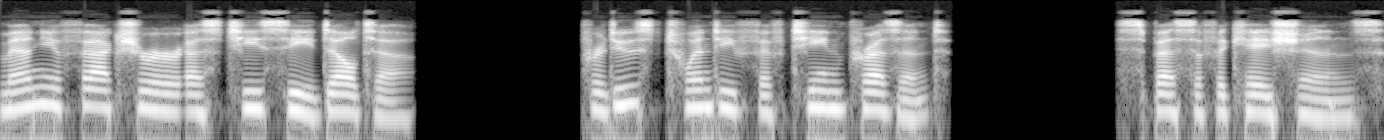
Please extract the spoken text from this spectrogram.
Manufacturer STC Delta. Produced 2015 present Specifications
